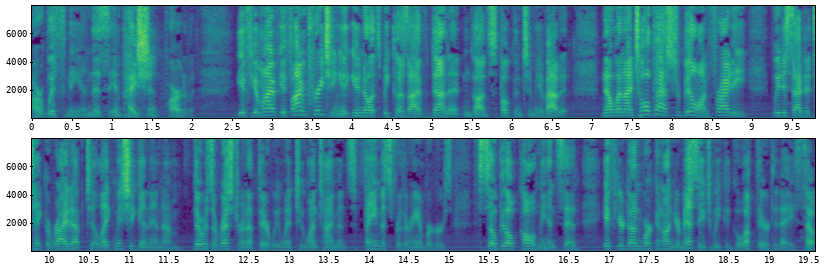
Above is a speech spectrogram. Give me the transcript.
are with me in this impatient part of it. If you if I'm preaching it, you know it's because I've done it and God's spoken to me about it. Now, when I told Pastor Bill on Friday, we decided to take a ride up to Lake Michigan, and um, there was a restaurant up there we went to one time, and it's famous for their hamburgers. So Bill called me and said, "If you're done working on your message, we could go up there today." So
